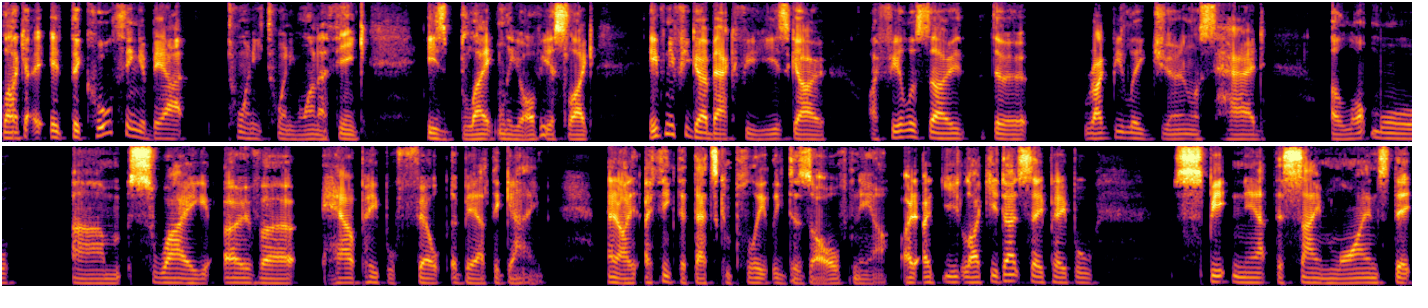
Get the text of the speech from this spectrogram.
like it, the cool thing about 2021, I think, is blatantly obvious. Like, even if you go back a few years ago, I feel as though the rugby league journalists had a lot more um, sway over how people felt about the game. And I, I think that that's completely dissolved now. I, I you, like you don't see people spitting out the same lines that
